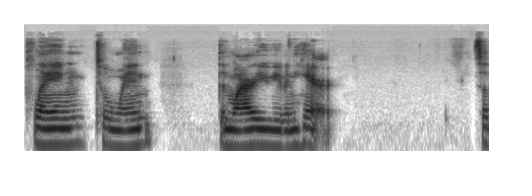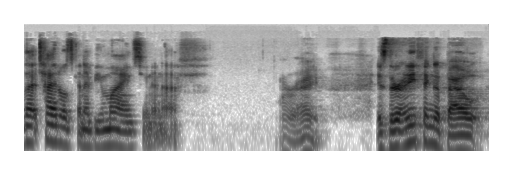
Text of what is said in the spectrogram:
playing to win, then why are you even here? So that title is going to be mine soon enough. All right. Is there anything about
